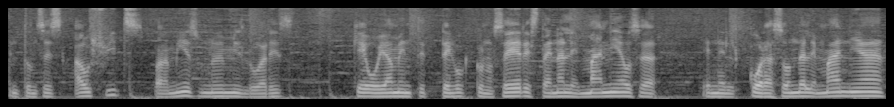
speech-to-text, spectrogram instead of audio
Entonces Auschwitz para mí es uno de mis lugares que obviamente tengo que conocer, está en Alemania, o sea, en el corazón de Alemania.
